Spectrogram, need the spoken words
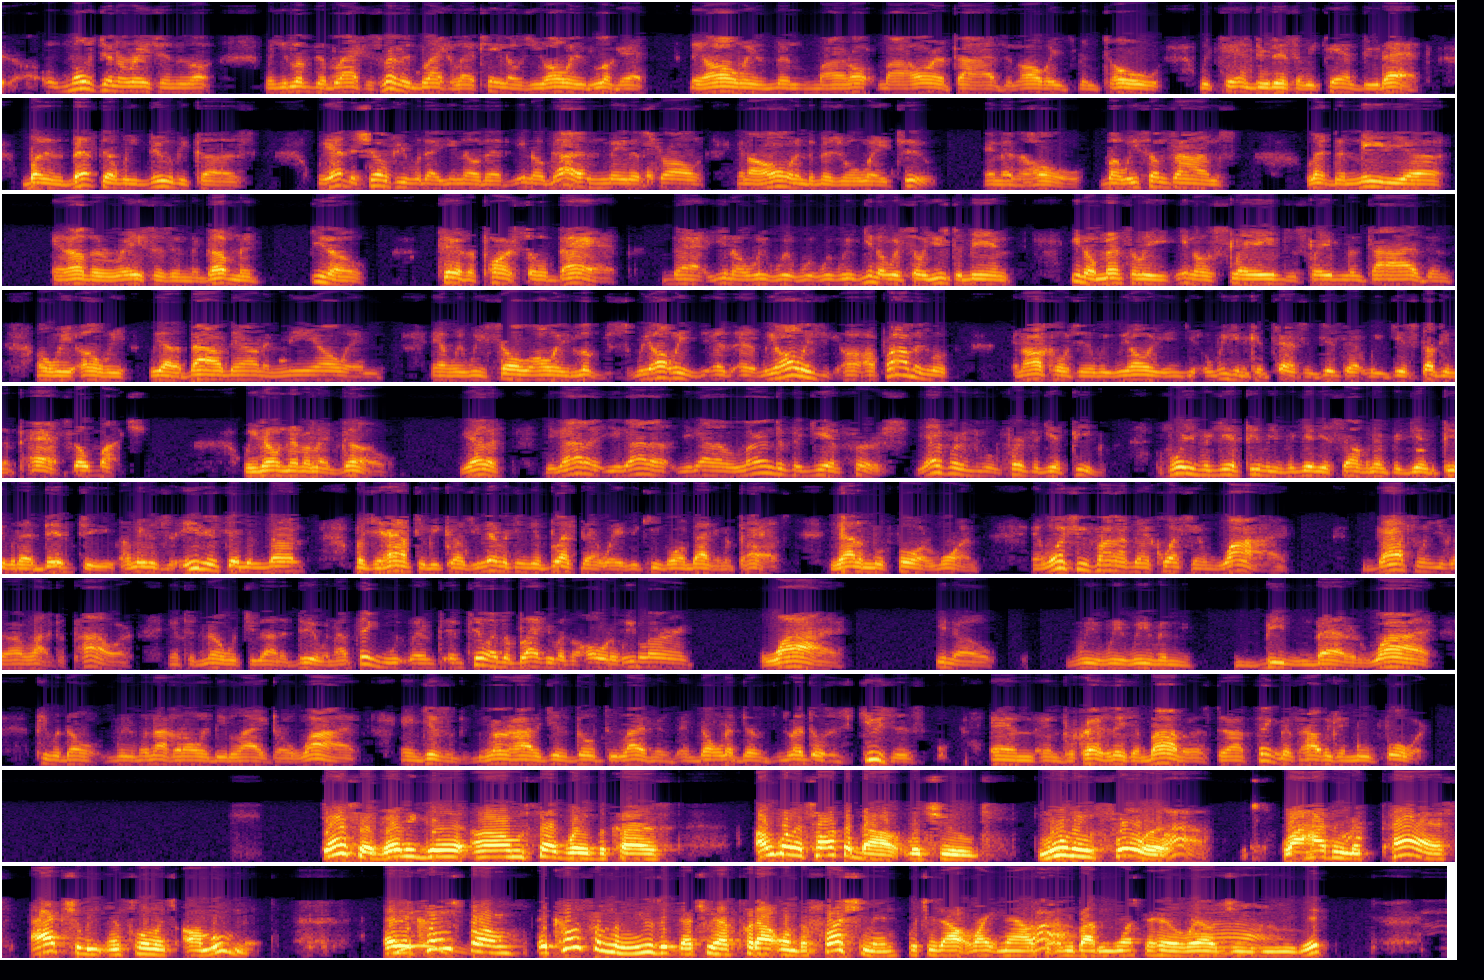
most generations, uh, when you look at blacks, especially black and Latinos, you always look at, they always been minor- minoritized and always been told we can't do this and we can't do that. But it's best that we do because we have to show people that, you know, that, you know, God has made us strong in our own individual way too, and as a whole. But we sometimes let the media and other races and the government, you know, tear us apart so bad that, you know, we, we, we, we you know, we're so used to being you know, mentally, you know, slaves and slavementized and, oh, we, oh, we, we got to bow down and kneel and, and we, we so always look, we always, we always, our problem is with, in our culture, we, we always, we can contest and just that we get stuck in the past so much. We don't never let go. You gotta, you gotta, you gotta, you gotta learn to forgive first. You have to first forgive people. Before you forgive people, you forgive yourself and then forgive the people that did to you. I mean, it's easier said than done, but you have to because you never can get blessed that way if you keep going back in the past. You got to move forward, one. And once you find out that question, why, that's when you can unlock the power and to know what you got to do. And I think we, until as a black people as a whole, that we learn why, you know, we, we, we've been beaten, battered, why people don't, we, we're not going to always be liked or why, and just learn how to just go through life and, and don't let those, let those excuses and, and procrastination bother us, then I think that's how we can move forward. That's a very good um segue because I'm going to talk about with you moving forward. Wow. What happened in the past actually influenced our movement, and it comes hmm. from it comes from the music that you have put out on the Freshman, which is out right now Wow. to everybody who wants to hear real Wow. G music.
